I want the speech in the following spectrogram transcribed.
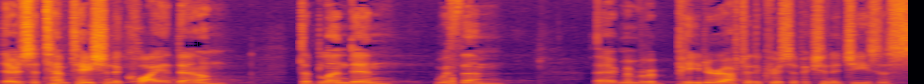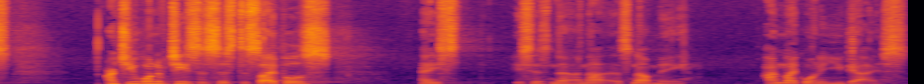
There's a temptation to quiet down, to blend in with them. Uh, remember Peter after the crucifixion of Jesus? Aren't you one of Jesus' disciples? And he, he says, No, not, it's not me. I'm like one of you guys.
